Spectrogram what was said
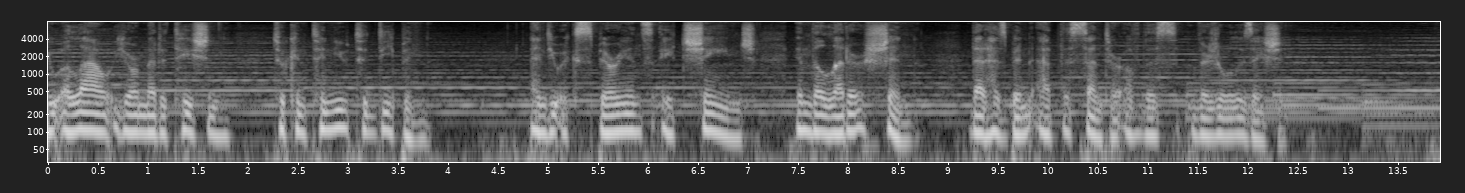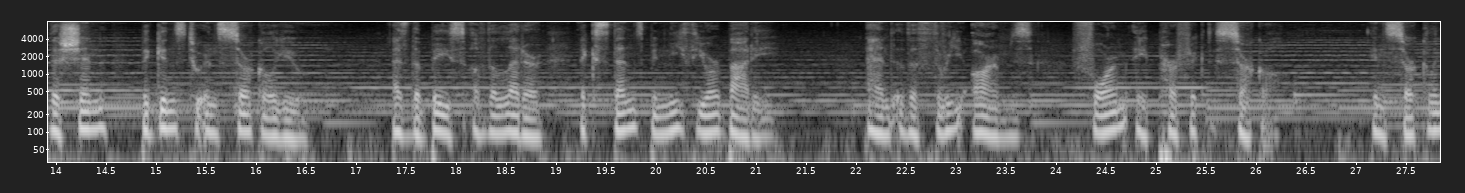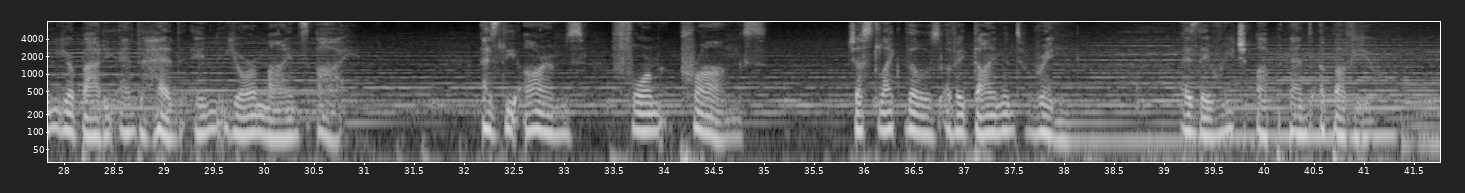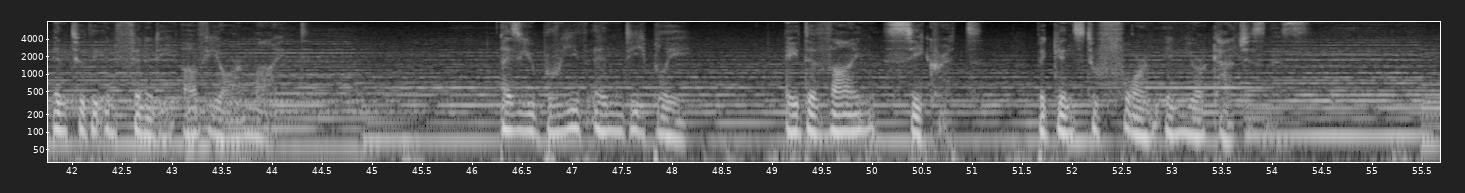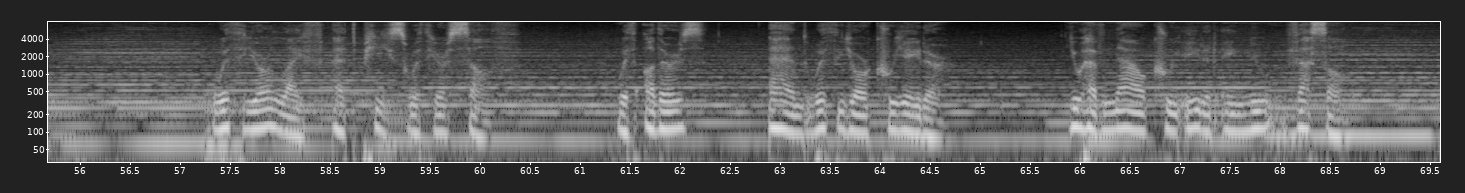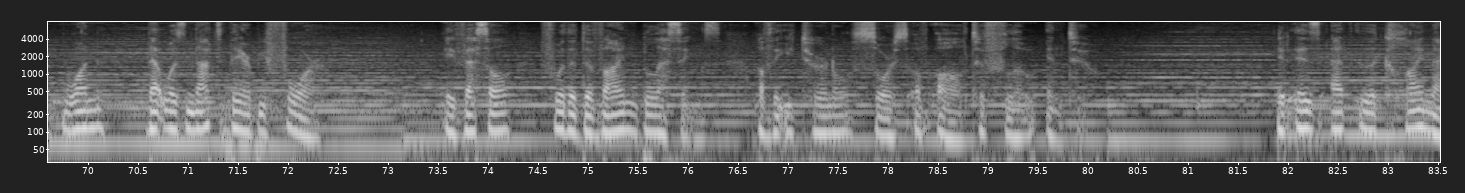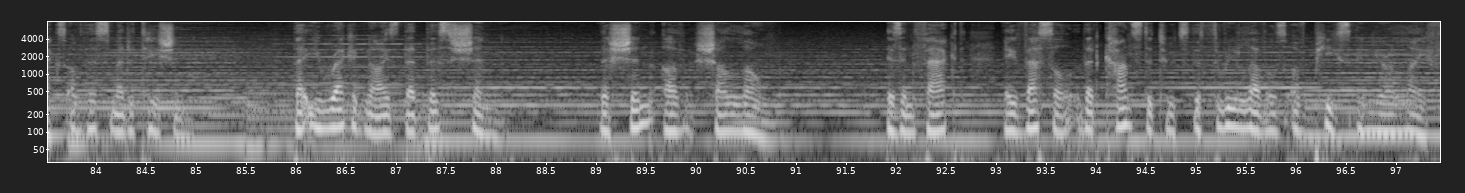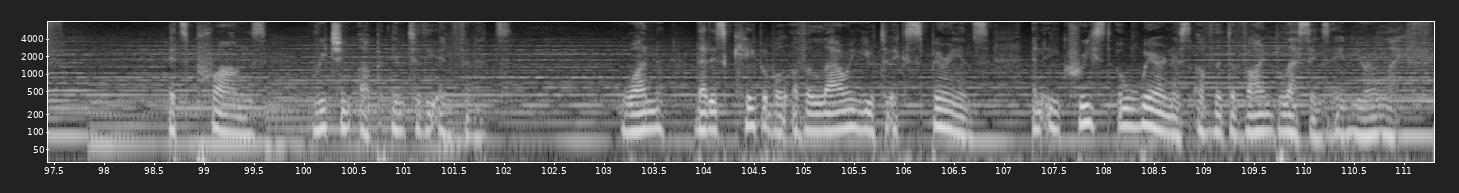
You allow your meditation to continue to deepen and you experience a change in the letter Shin that has been at the center of this visualization. The Shin begins to encircle you as the base of the letter extends beneath your body and the three arms form a perfect circle encircling your body and head in your mind's eye. As the arms form prongs, just like those of a diamond ring, as they reach up and above you into the infinity of your mind. As you breathe in deeply, a divine secret begins to form in your consciousness with your life at peace with yourself, with others, and with your Creator. You have now created a new vessel, one that was not there before, a vessel for the divine blessings of the eternal source of all to flow into. It is at the climax of this meditation that you recognize that this Shin, the Shin of Shalom, is in fact a vessel that constitutes the three levels of peace in your life, its prongs reaching up into the infinite. One that is capable of allowing you to experience an increased awareness of the divine blessings in your life.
